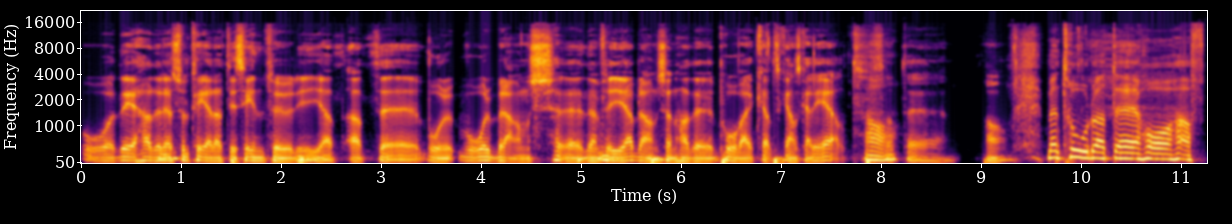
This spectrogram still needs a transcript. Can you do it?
och det hade resulterat i sin tur i att, att eh, vår, vår bransch, eh, den fria branschen, hade påverkats ganska rejält. Ja. Att, ja. Men tror du att det har haft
